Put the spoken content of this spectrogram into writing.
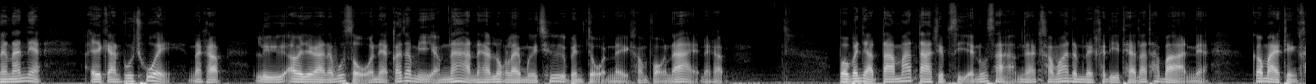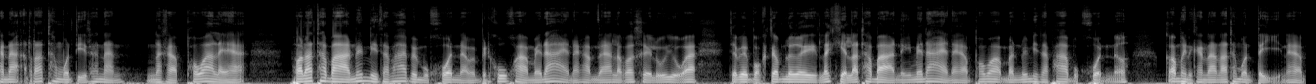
ดังนั้นเนี่ยอายการผู้ช่วยนะครับ หรืออายการอาวุโสเนี่ยก็จะมีอำนาจนะฮะลงลายมือชื่อเป็นโจทย์ในคำฟ้องได้นะครับบทบัญญัติตามมาตรา 14 อนุ3นะคำว่าดำเนินคดีแทนรัฐบาลเนี่ยก็หมายถึงคณะรัฐมนตรีเท่านั้นนะครับ เพราะว่าอะไรฮะ พอรัฐบาลไม่มีสภาพเป็นบุคคลนะมันเป็นคู่ความไม่ได้นะครับนะเราก็เคยรู้อยู่ว่าจะไปบอกจำเลยและเขียนรัฐบาลนี้ไม่ได้นะครับ เพราะว่ามันไม่มีสภาพบุคคลเนาะก็เป็นคณะรัฐมนตรีนะครับ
